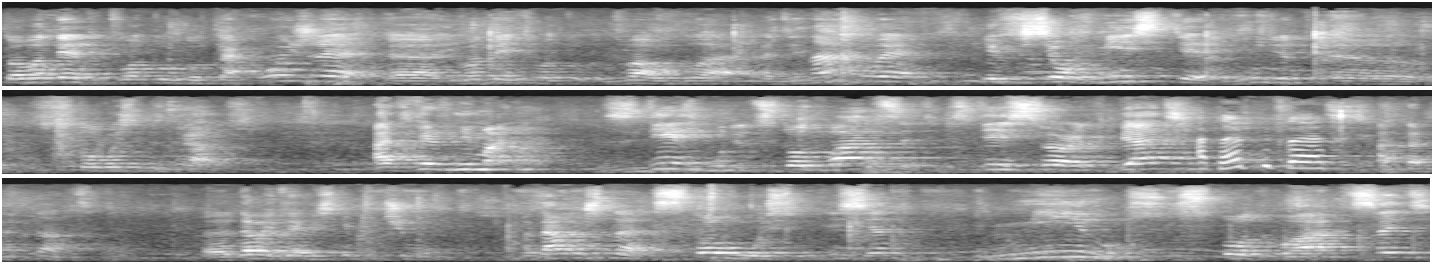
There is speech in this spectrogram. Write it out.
то вот этот вот угол такой же, э, и вот эти вот два угла одинаковые, и все вместе будет э, 180 градусов. А теперь внимание. Здесь будет 120, здесь 45, А там 15. а там 15. Э, Давайте объясню почему. Потому что 180 минус 120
